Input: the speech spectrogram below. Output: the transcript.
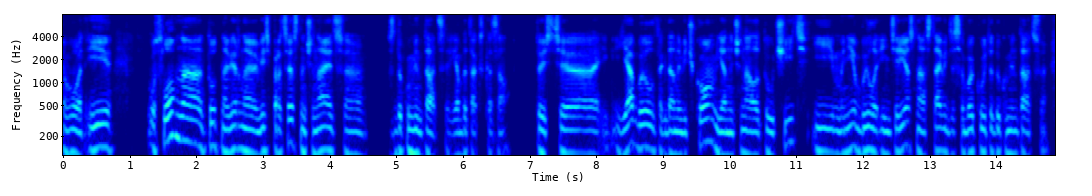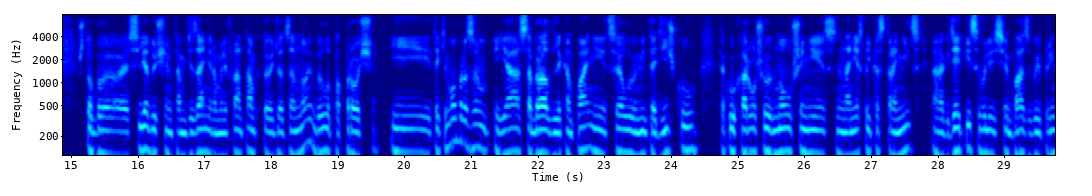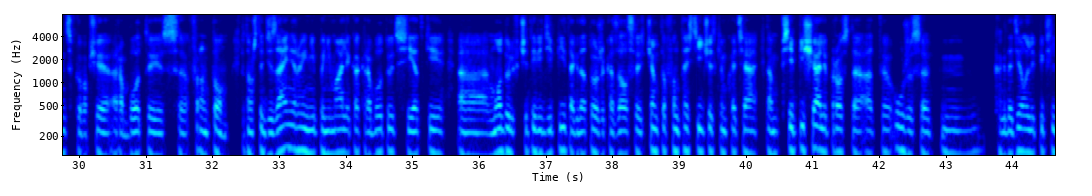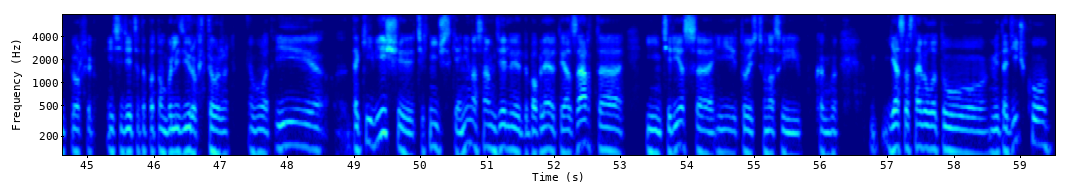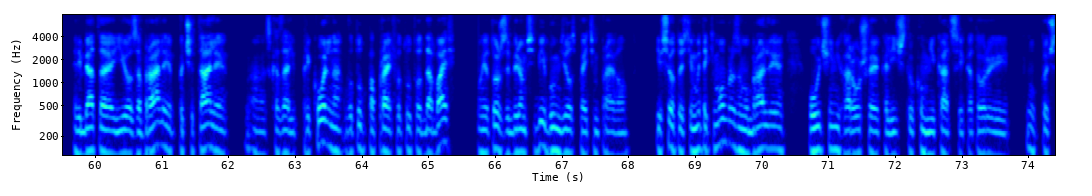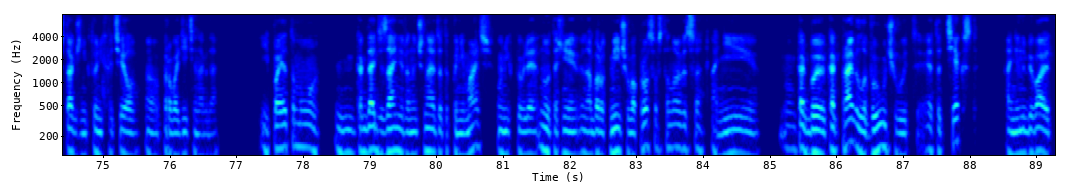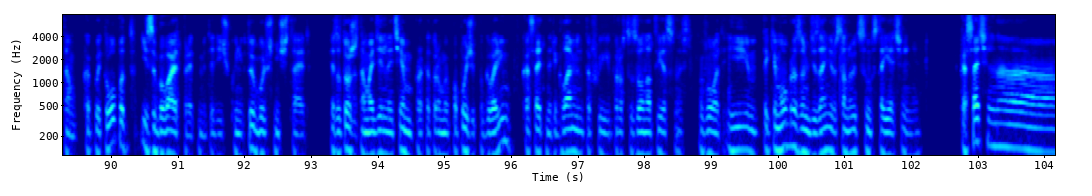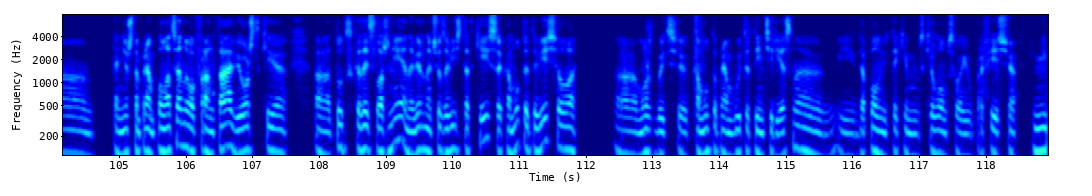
вот, и условно тут, наверное, весь процесс начинается с документации, я бы так сказал. То есть э, я был тогда новичком, я начинал это учить, и мне было интересно оставить за собой какую-то документацию, чтобы следующим там дизайнерам или фронтам, кто идет за мной, было попроще. И таким образом я собрал для компании целую методичку, такую хорошую в Notion на несколько страниц, э, где описывались базовые принципы вообще работы с фронтом, потому что дизайнеры не понимали, как работают сетки, э, модуль в 4 3DP тогда тоже казался чем-то фантастическим, хотя там все пищали просто от ужаса, когда делали Pixel Perfect, и сидеть это потом валидировать тоже. Вот. И такие вещи технические, они на самом деле добавляют и азарта, и интереса, и то есть у нас и как бы я составил эту методичку, ребята ее забрали, почитали, э, сказали, прикольно, вот тут поправь, вот тут вот добавь мы ее тоже заберем себе и будем делать по этим правилам. И все, то есть и мы таким образом убрали очень хорошее количество коммуникаций, которые ну, точно так же никто не хотел э, проводить иногда. И поэтому, когда дизайнеры начинают это понимать, у них появляется, ну, точнее, наоборот, меньше вопросов становится, они, ну, как бы, как правило, выучивают этот текст, они набивают там какой-то опыт и забывают про эту методичку, никто ее больше не читает. Это тоже там отдельная тема, про которую мы попозже поговорим, касательно регламентов и просто зон ответственности. Вот. И таким образом дизайнеры становятся самостоятельнее. Касательно, конечно, прям полноценного фронта, верстки, а, тут сказать сложнее. Наверное, все зависит от кейса. Кому-то это весело, может быть, э, кому-то прям будет это интересно и дополнить таким скиллом свою профессию.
